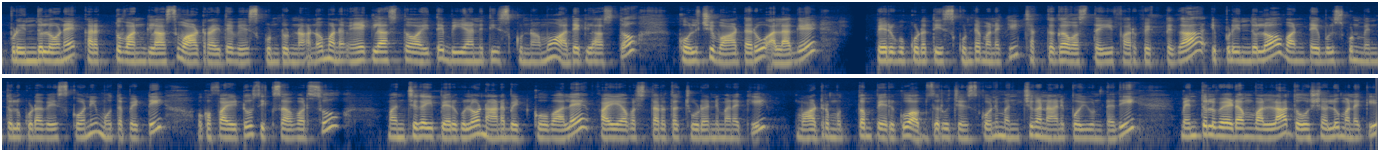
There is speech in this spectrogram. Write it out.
ఇప్పుడు ఇందులోనే కరెక్ట్ వన్ గ్లాస్ వాటర్ అయితే వేసుకుంటున్నాను. మనం ఏ గ్లాస్తో అయితే బియ్యాన్ని తీసుకున్నామో అదే గ్లాస్తో కొలిచి వాటరు అలాగే పెరుగు కూడా తీసుకుంటే మనకి చక్కగా వస్తాయి పర్ఫెక్ట్గా. ఇప్పుడు ఇందులో వన్ టేబుల్ స్పూన్ మెంతులు కూడా వేసుకొని మూత పెట్టి ఒక ఫైవ్ టు సిక్స్ అవర్స్ మంచిగా ఈ పెరుగులో నానబెట్టుకోవాలి. ఫైవ్ అవర్స్ తర్వాత చూడండి మనకి వాటర్ మొత్తం పెరుగు అబ్జర్వ్ చేసుకొని మంచిగా నానిపోయి ఉంటుంది. మెంతులు వేయడం వల్ల దోశలు మనకి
